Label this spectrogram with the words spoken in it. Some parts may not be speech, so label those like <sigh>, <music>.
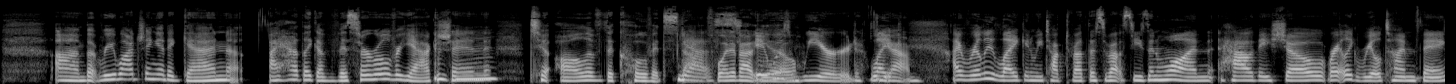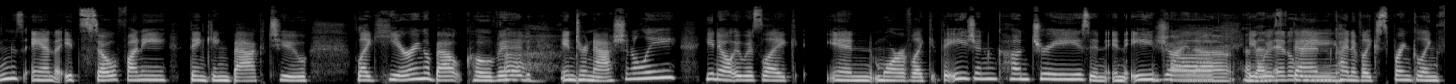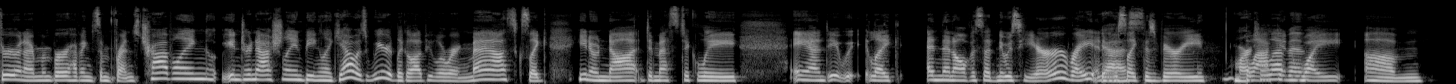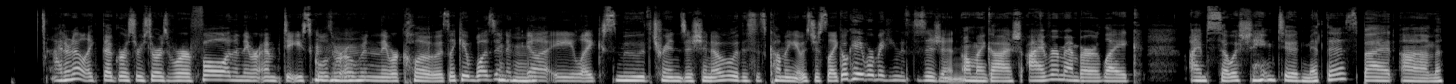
Um, but rewatching it again, I had like a visceral reaction mm-hmm. to all of the COVID stuff. Yes, what about it you? It was weird. Like, yeah. I really like, and we talked about this about season one, how they show, right, like real time things. And it's so funny thinking back to like hearing about COVID Ugh. internationally. You know, it was like, in more of like the Asian countries in, in Asia. China, it was Italy. then kind of like sprinkling through. And I remember having some friends traveling internationally and being like, yeah, it was weird. Like a lot of people are wearing masks, like, you know, not domestically. And it like, and then all of a sudden it was here, right? And yes. it was like this very March black 11th. and white, um, I don't know, like the grocery stores were full and then they were empty. Schools were open and they were closed. Like it wasn't a, a, like smooth transition. Oh, this is coming. It was just like, okay, we're making this decision. Oh my gosh. I remember like I'm so <laughs> ashamed to admit this, but um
